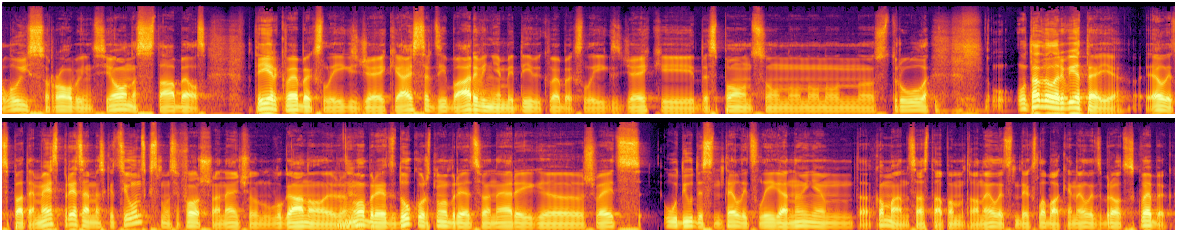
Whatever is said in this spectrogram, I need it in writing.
Luis Robins, Jonas Stabels. Tie ir Kvebekas līgas džeki. Aizsardzībā arī viņiem ir divi Kvebekas līgas džeki, Despons un, un, un, un Strūle. Un tad vēl ir vietējie elites patē. Mēs priecājamies, ka Cunskis mums ir foršs, vai ne? Viņš Lugano ir nobriedzis, Dukurs nobriedzis, vai ne? Arī Šveicis U20 elites līgā. Nu, viņiem tā komanda sastāv pamatā un elites, un tie, kas labākie elites brauc uz Kvebeku.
